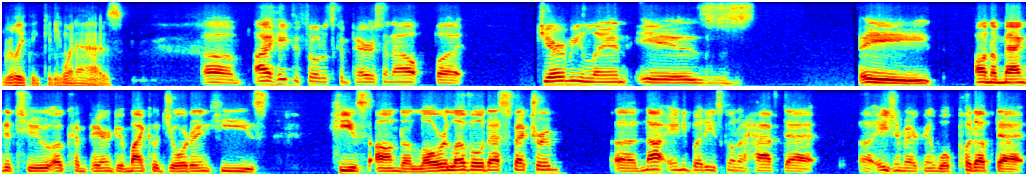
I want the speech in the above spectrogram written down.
really think anyone has. Um, I hate to throw this comparison out, but Jeremy Lin is a on the magnitude of comparing to Michael Jordan. He's he's on the lower level of that spectrum. Uh, not anybody's going to have that uh, Asian American will put up that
